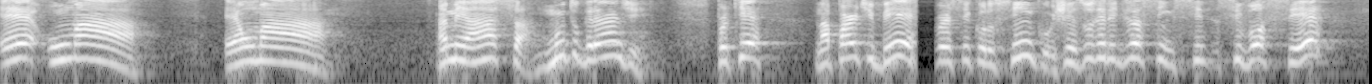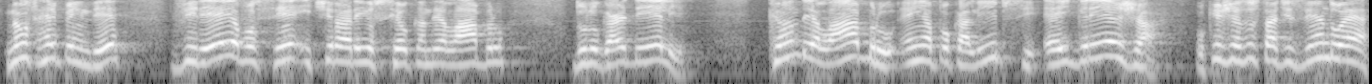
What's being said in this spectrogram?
é uma é uma ameaça muito grande, porque na parte B, versículo 5, Jesus ele diz assim: se, se você não se arrepender, virei a você e tirarei o seu candelabro do lugar dele. Candelabro em Apocalipse é igreja. O que Jesus está dizendo é:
